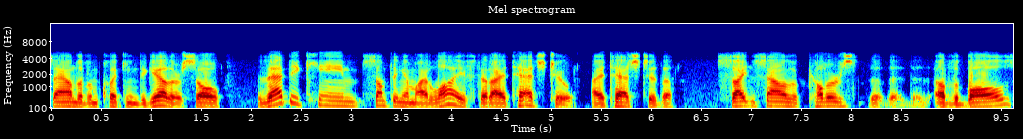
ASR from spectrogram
sound of them clicking together. So that became something in my life that I attached to. I attached to the sight and sound of the colors of the balls.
